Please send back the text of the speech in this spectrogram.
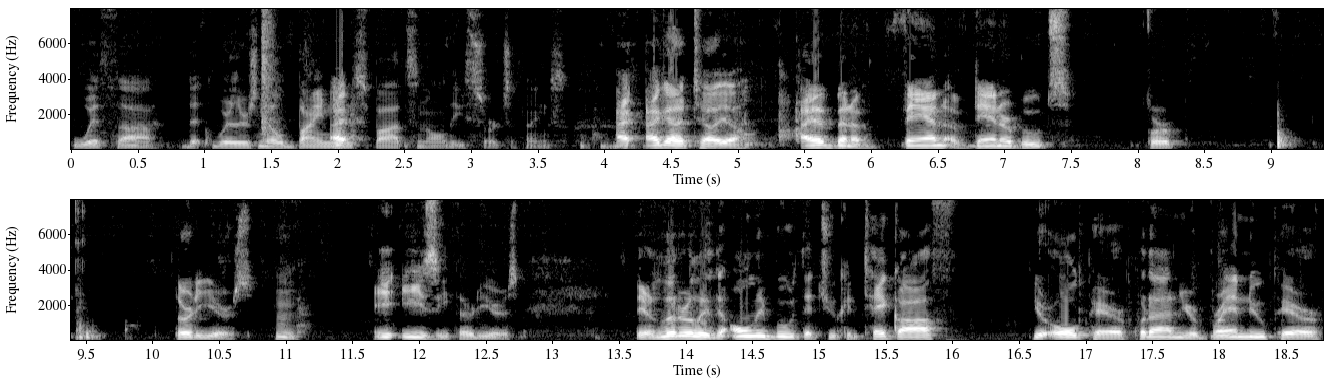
with uh, that, where there's no binding I- spots and all these sorts of things. I, I got to tell you, I have been a fan of Danner boots for 30 years. Hmm. E- easy, 30 years. They're literally the only boot that you can take off your old pair, put on your brand new pair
